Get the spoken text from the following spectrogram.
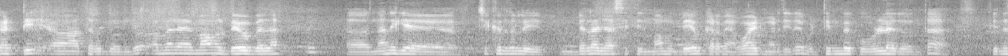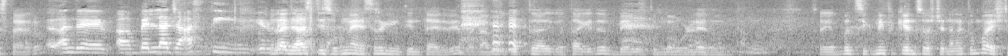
ಕಟ್ಟಿ ಆ ಥರದ್ದೊಂದು. ಆಮೇಲೆ ಮಾಮೂಲು ಬೇವು ಬೆಲ್ಲ. ನನಗೆ ಚಿಕ್ಕದ್ರಲ್ಲಿ ಬೆಲ್ಲ ಜಾಸ್ತಿ ತಿನ್ ಮಾಮೂಲು ಬೇವು ಕಡಿಮೆ ಅವಾಯ್ಡ್ ಮಾಡ್ತಿದ್ದೆ ಬಟ್ ತಿನ್ನಬೇಕು ಒಳ್ಳೇದು ಅಂತ ತಿನ್ನಿಸ್ತಾ ಇದ್ರು. ಅಂದ್ರೆ ಬೆಲ್ಲ ಜಾಸ್ತಿ ಬೆಲ್ಲ ಜಾಸ್ತಿ ಸುಮ್ಮನೆ ಹೆಸರಿಗೆ ಹಿಂಗೆ ತಿಂತಾ ಇದ್ವಿ ಬಟ್ ಆಮೇಲೆ ಗೊತ್ತಾಗಿ ಗೊತ್ತಾಗಿದ್ದು ಬೇವು ತುಂಬಾ ಒಳ್ಳೇದು ಅಂತ. ಸೊ ಹಬ್ಬದ ಸಿಗ್ನಿಫಿಕೆನ್ಸ್ ಅಷ್ಟೇ. ನನಗೆ ತುಂಬಾ ಇಷ್ಟ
